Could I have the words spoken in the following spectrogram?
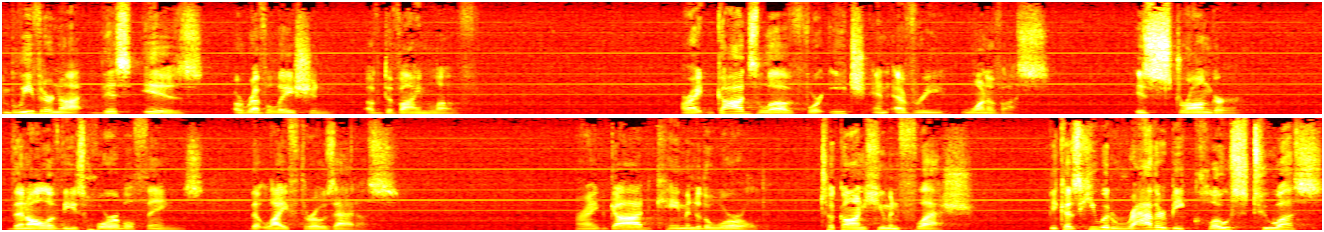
And believe it or not, this is a revelation of divine love. All right, God's love for each and every one of us is stronger than all of these horrible things that life throws at us. All right, God came into the world, took on human flesh, because he would rather be close to us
